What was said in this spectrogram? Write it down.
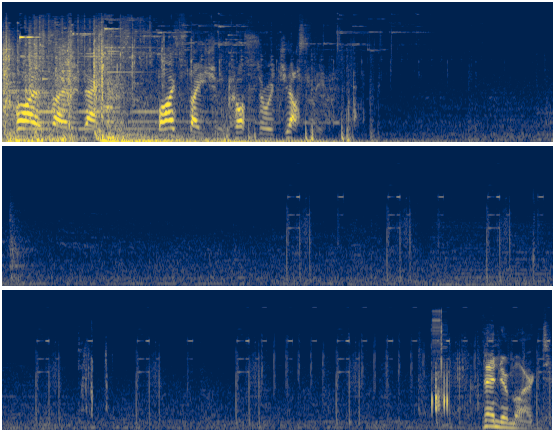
Fire sale is active. Buy station costs are adjusted. Vendor marked.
